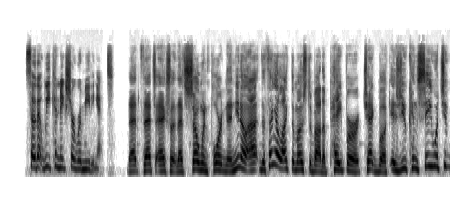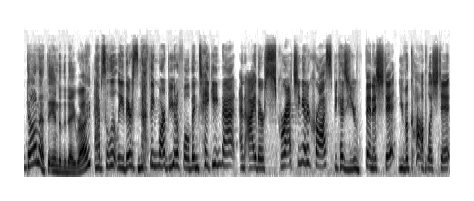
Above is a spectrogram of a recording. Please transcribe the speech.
so that we can make sure we're meeting it. That that's excellent. That's so important. And you know, I, the thing I like the most about a paper checkbook is you can see what you've done at the end of the day, right? Absolutely. There's nothing more beautiful than taking that and either scratching it across because you've finished it, you've accomplished it,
